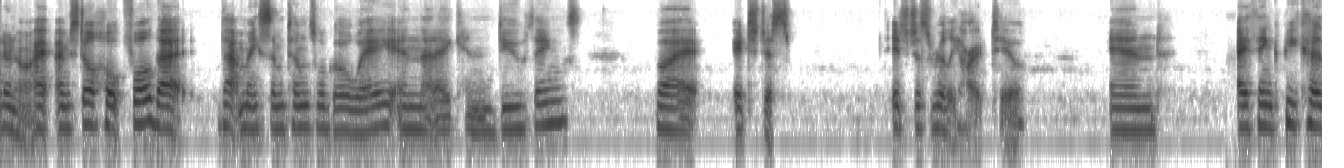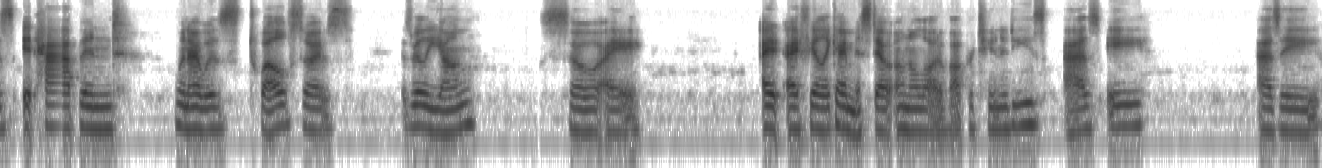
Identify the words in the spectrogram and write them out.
don't know. I, I'm still hopeful that that my symptoms will go away and that I can do things. But it's just it's just really hard to. And I think because it happened when I was 12, so I was I was really young. So I I I feel like I missed out on a lot of opportunities as a as a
